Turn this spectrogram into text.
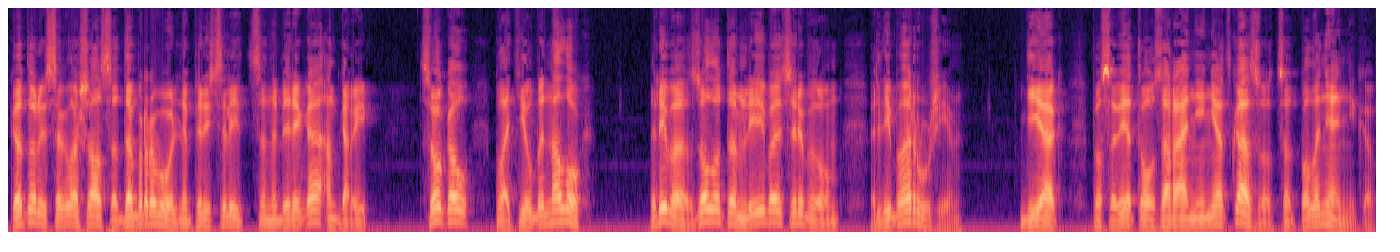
который соглашался добровольно переселиться на берега Ангары, Сокол платил бы налог. Либо золотом, либо серебром, либо оружием. Диак посоветовал заранее не отказываться от полонянников.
